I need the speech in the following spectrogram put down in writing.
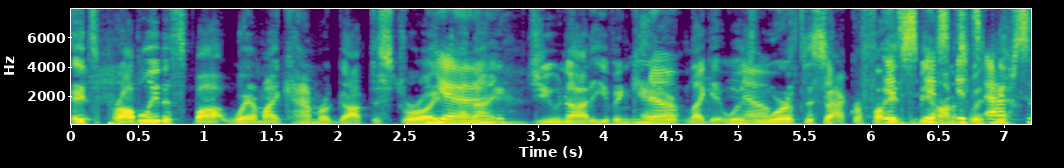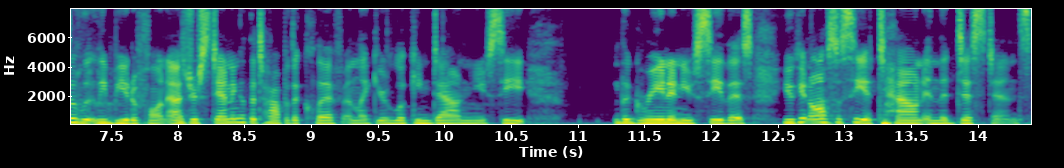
it's probably the spot where my camera got destroyed, Yeah. and I do not even care. No, like it was no. worth the sacrifice. it's to be it's, honest it's with you. It's absolutely beautiful. And as you're standing at the top of the cliff and like you're looking down and you see the green and you see this, you can also see a town in the distance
